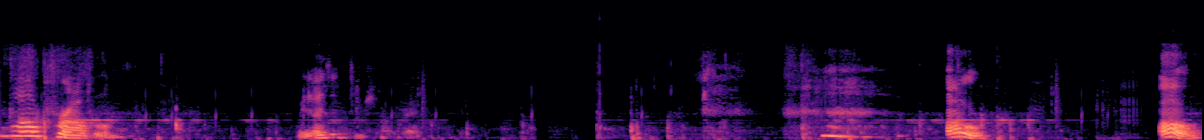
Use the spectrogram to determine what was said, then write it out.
No problem. Wait, I did do shot, right? Oh. Oh.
